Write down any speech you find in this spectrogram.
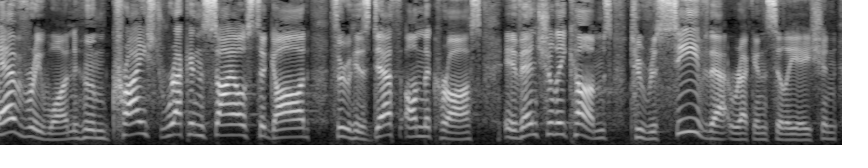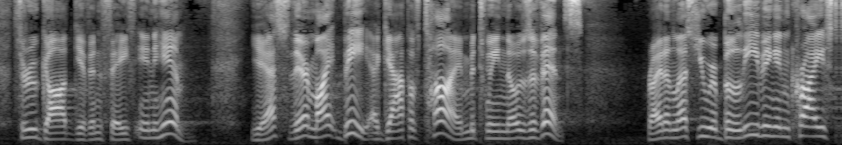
everyone whom Christ reconciles to God through his death on the cross eventually comes to receive that reconciliation through God given faith in him. Yes, there might be a gap of time between those events right? Unless you were believing in Christ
